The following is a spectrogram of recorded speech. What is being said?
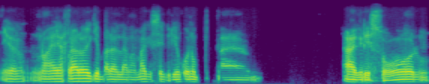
eh, no es raro de que para la mamá que se crió con un papá agresor,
